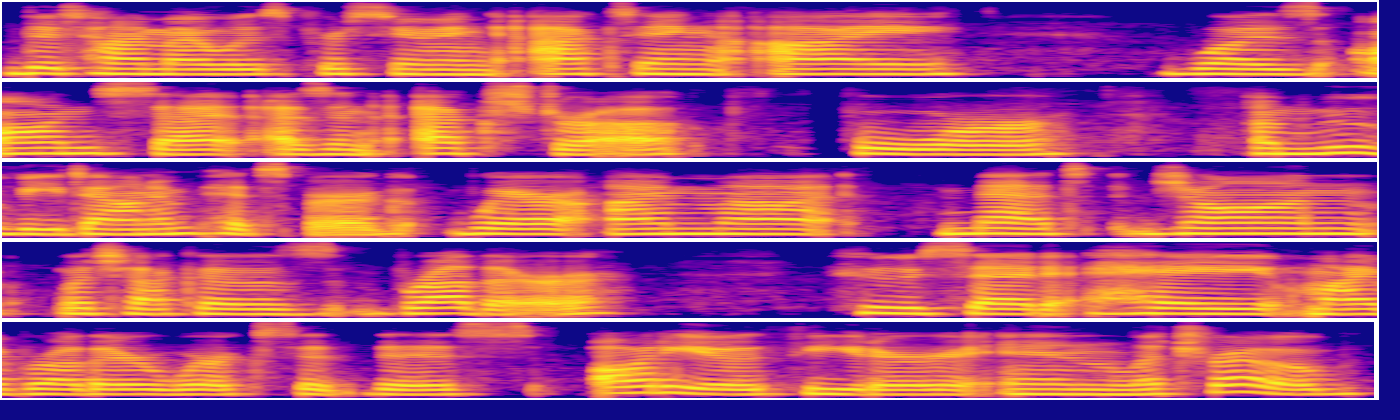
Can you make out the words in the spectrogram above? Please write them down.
the time I was pursuing acting, I was on set as an extra for a movie down in Pittsburgh where I uh, met John Lacheco's brother, who said, Hey, my brother works at this audio theater in Latrobe.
